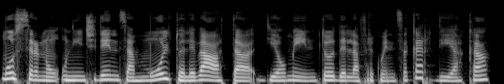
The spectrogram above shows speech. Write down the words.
mostrano un'incidenza molto elevata di aumento della frequenza cardiaca,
